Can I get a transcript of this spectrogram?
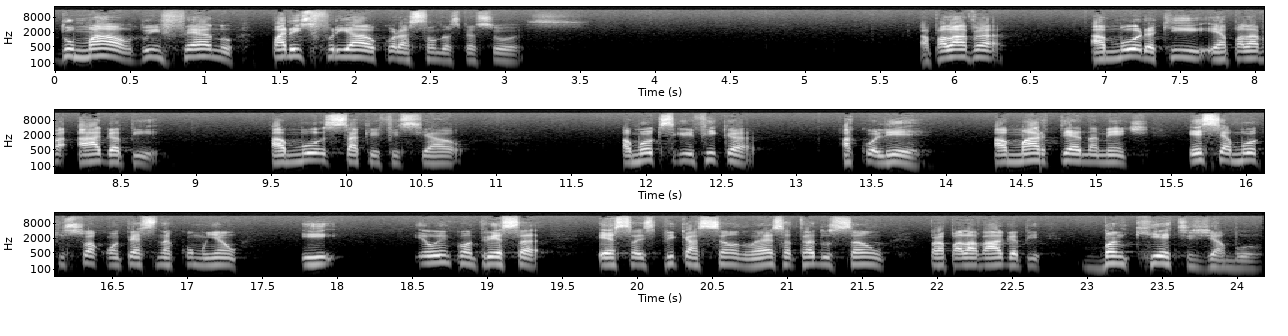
do mal, do inferno, para esfriar o coração das pessoas. A palavra amor aqui é a palavra ágape, amor sacrificial, amor que significa acolher, amar ternamente. Esse amor que só acontece na comunhão. E eu encontrei essa, essa explicação, não é? essa tradução para a palavra ágape, banquetes de amor.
